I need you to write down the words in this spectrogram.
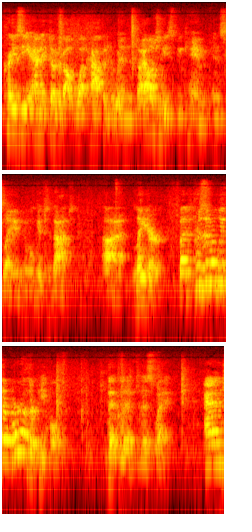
crazy anecdote about what happened when Diogenes became enslaved, and we'll get to that uh, later. But presumably there were other people that lived this way. And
